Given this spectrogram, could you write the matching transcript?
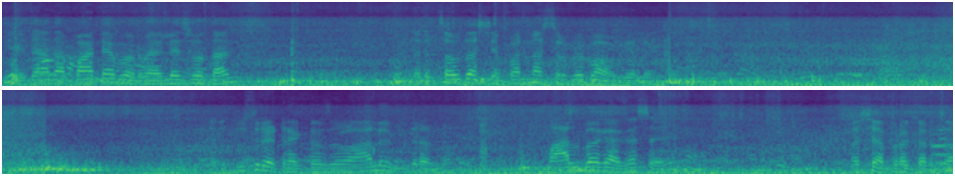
हे दादा पाट्या भर राहिले स्वतः तर चौदाशे पन्नास रुपये भाव गेलाय. तर दुसऱ्या ट्रॅक्टरजवळ आलो आहे मित्रांनो. माल बघा कसा आहे. अशा प्रकारचा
